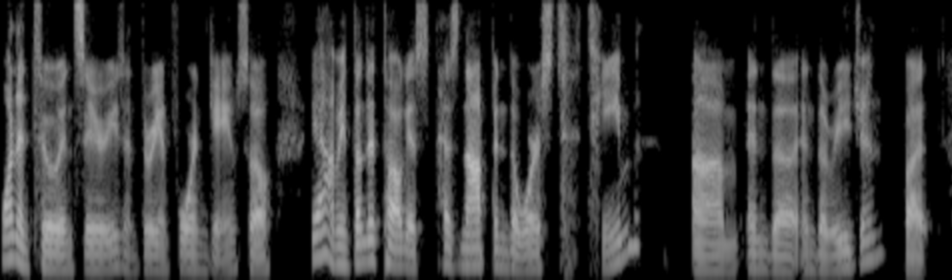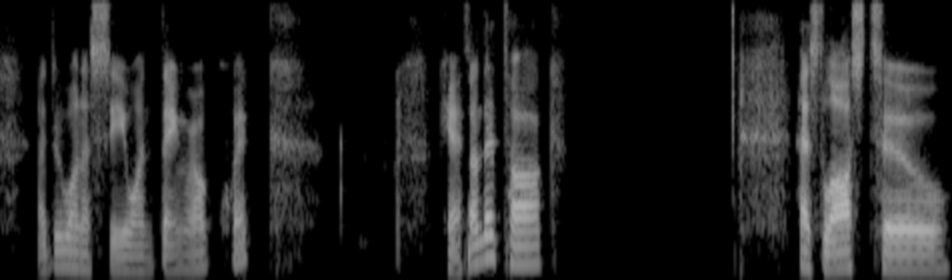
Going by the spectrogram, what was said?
one and two in series and three and four in games. So yeah, I mean Thunder Talk is has not been the worst team um in the in the region, but I do want to see one thing real quick. Okay, Thunder Talk has lost to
